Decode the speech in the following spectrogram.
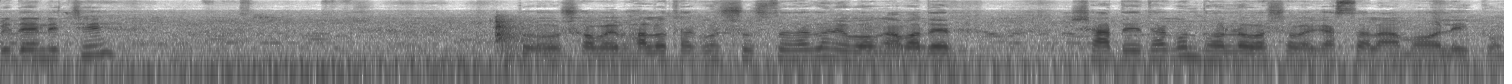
বিদায় নিচ্ছি। তো সবাই ভালো থাকুন সুস্থ থাকুন এবং আমাদের সাথেই থাকুন। ধন্যবাদ সবাইকে। আসসালামু আলাইকুম।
